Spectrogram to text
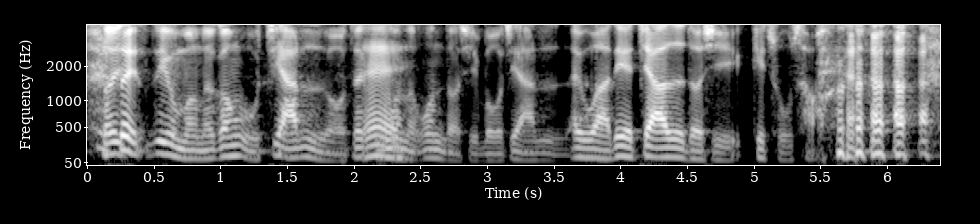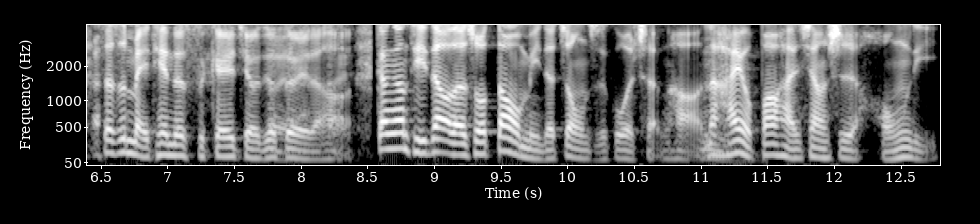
所 所以以你有问到讲有假日哦，这个问的问都是无假日的。哎哇，你的假日都是去除草，这是每天的 schedule 就对了哈对。刚刚提到了说稻米的种植过程哈，那还有包含像是红梨，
